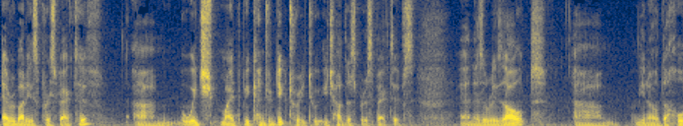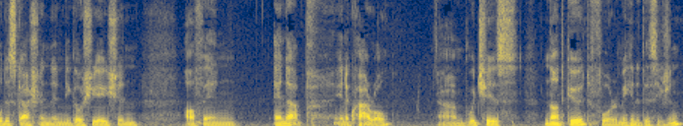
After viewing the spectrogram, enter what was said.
everybody's perspective um, which might be contradictory to each other's perspectives. And as a result, um, you know, the whole discussion and negotiation often end up in a quarrel, um, which is not good for making a decision.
